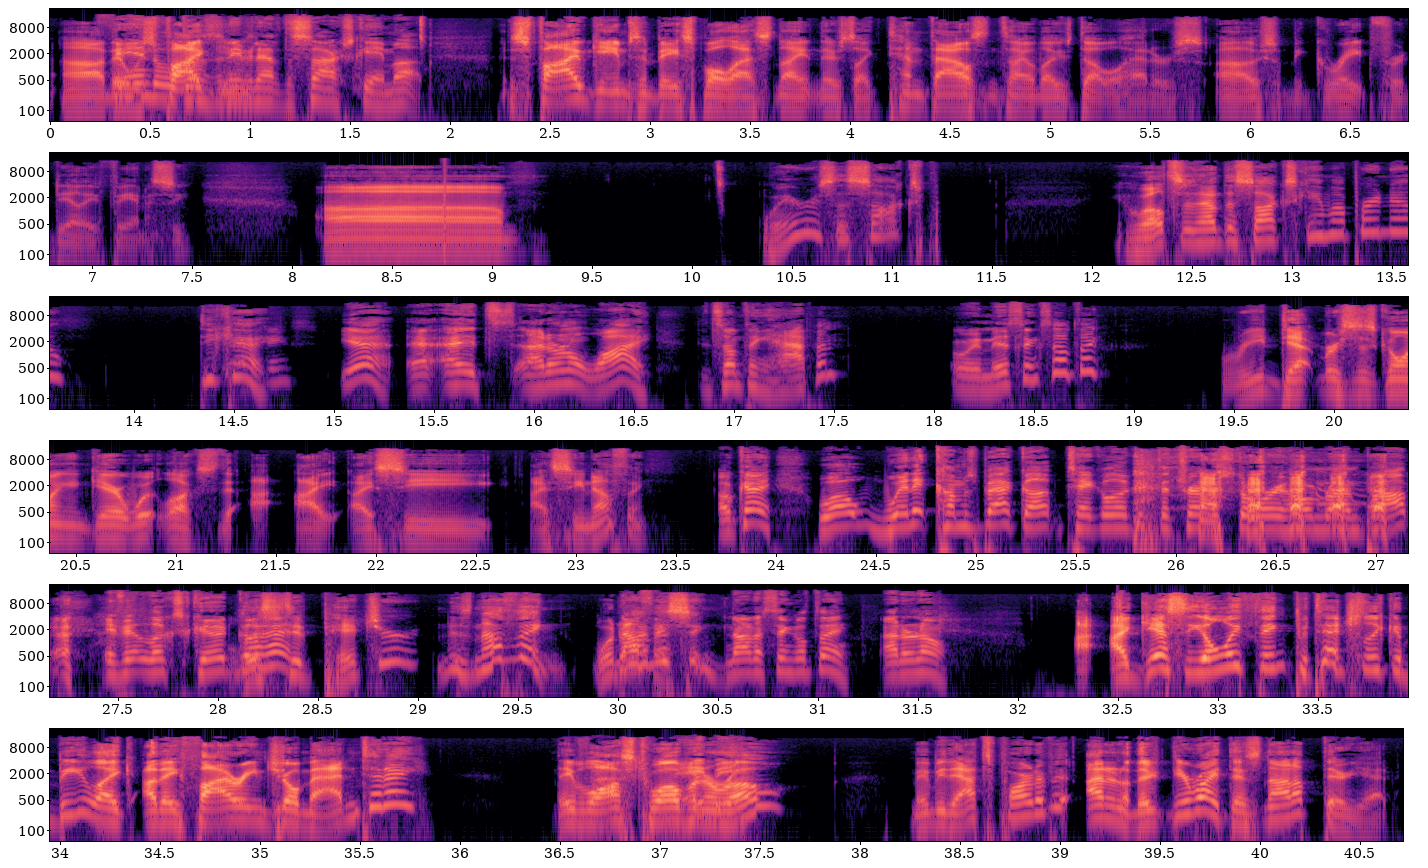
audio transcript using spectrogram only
Uh, there was FanDuel five. doesn't games- even have the Sox game up. there's five games in baseball last night, and there's like ten thousand times those doubleheaders. Uh, this will be great for daily fantasy. Um, where is the Sox? Who else doesn't have the Sox game up right now? DK. Yeah, I- it's I don't know why. Did something happen? Are we missing something? Reid Detmers is going and Garrett Whitlock's. I, I, I see I see nothing. Okay. Well, when it comes back up, take a look at the Trevor Story home run prop. If it looks good, go Listed ahead. pitcher? There's nothing. What am I missing? Not a single thing. I don't know. I, I guess the only thing potentially could be like, are they firing Joe Maddon today? They've lost 12 in a row? Maybe that's part of it? I don't know. They're- You're right. That's not up there yet.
